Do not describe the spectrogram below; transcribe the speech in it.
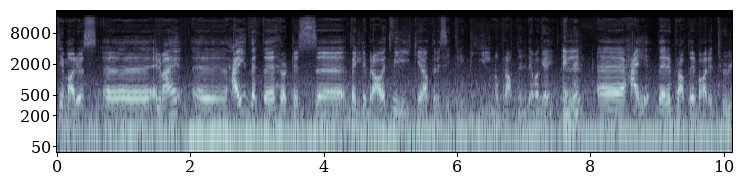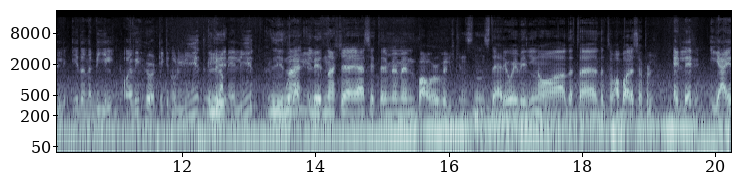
til Marius eh, eller meg. eh, Hei, dette hørtes eh, veldig bra ut. Vi liker at dere sitter i bilen og prater. Det var gøy. Eller eh, Hei, dere prater bare tull i denne bilen, og vi hørte ikke noe lyd. Vi vil ha mer lyd. Lyden er, er, lyden er ikke Jeg sitter med min Bower Wilkinson stereo i bilen, og dette, dette var bare søppel. Eller jeg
